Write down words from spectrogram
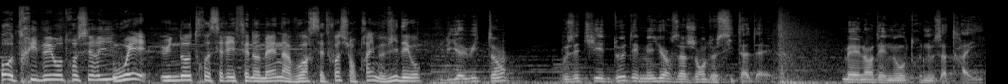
Autre idée, autre série? Oui, une autre série phénomène à voir cette fois sur Prime Video. Il y a huit ans, vous étiez deux des meilleurs agents de Citadel. Mais l'un des nôtres nous a trahis.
